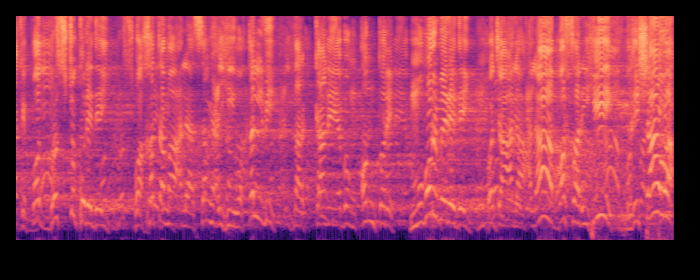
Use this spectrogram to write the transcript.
তাকে পথভ্রষ্ট করে দেই। ওয়া খাতামা আলা সামঈহি ওয়া কলবি, তার কানে এবং অন্তরে মোহর মেরে দেই। ওয়া জাআলা আলা বাসারিহি গিশাওয়া,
